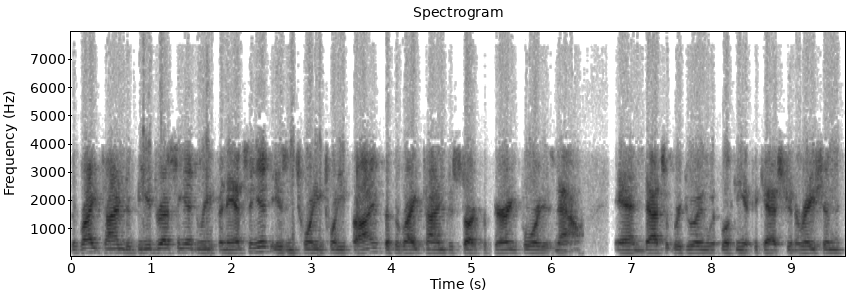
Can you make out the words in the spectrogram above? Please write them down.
The right time to be addressing it and refinancing it is in 2025, but the right time to start preparing for it is now. And that's what we're doing with looking at the cash generation,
